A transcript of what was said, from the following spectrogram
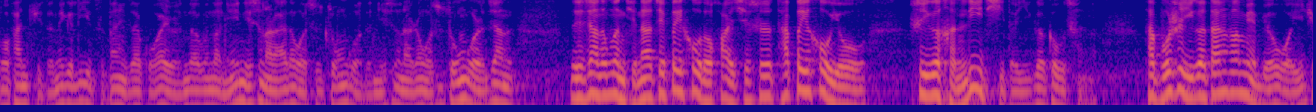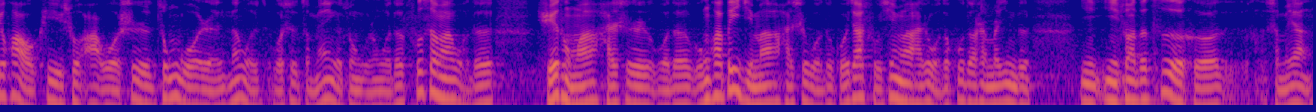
罗盘举的那个例子，当你在国外有人在问到你你是哪来的，我是中国的，你是哪人，我是中国人，这样的那这样的问题，那这背后的话，其实它背后有是一个很立体的一个构成，它不是一个单方面，比如我一句话，我可以说啊，我是中国人，那我我是怎么样一个中国人？我的肤色吗？我的血统吗？还是我的文化背景吗？还是我的国家属性吗？还是我的护照上面印的？印印刷的字和什么样？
